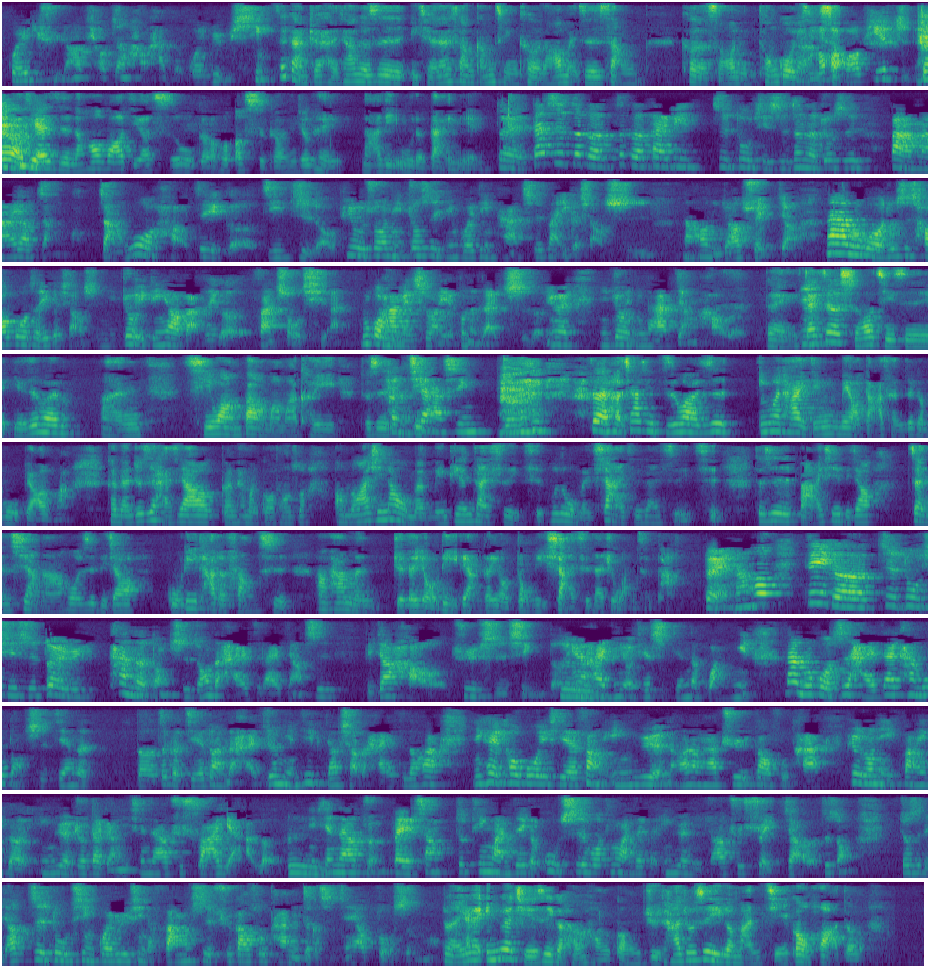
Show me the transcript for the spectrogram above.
规矩，然后调整好他的规律性。这感觉很像就是以前在上钢琴课，然后每次上课的时候，你通过对，几好宝首宝贴纸。就有贴纸，然后不知道几个十五个或二十个，你就可以拿礼物的概念。对，但是这个这个代币制度其实真的就是爸妈要掌掌握好这个机制哦。譬如说，你就是已经规定他吃饭一个小时，然后你就要睡觉。那如果就是超过这一个小时，你就一定要把这个饭收起来。如果他没吃完，也不能再吃了，因为你就已经跟他讲好了。对，嗯在这个时候其实也是会蛮希望爸爸妈妈可以就是狠下心。对 对，狠下心之外，就是因为他已经没有达成这个目标了嘛，可能就是还是要跟他们沟通说，哦，没关系，那我们明天再试一次，或者我们下一次再试一次，就是把一些比较正向啊，或者是比较鼓励他的方式，让他们觉得有力量跟有动力，下一次再去完成它。对，然后这个制度其实对于看得懂时钟的孩子来讲是比较好去实行的，嗯因为他已经有一些时间的观念。那如果是还在看不懂时间的的这个阶段的孩子，就年纪比较小的孩子的话，你可以透过一些放音乐，然后让他去告诉他，譬如说你放一个音乐，就代表你现在要去刷牙了，嗯你现在要准备上，就听完这个故事或听完这个音乐，你就要去睡觉了。这种就是比较制度性、规律性的方式去告诉他你这个时间要做什么。对，因为音乐其实是一个很好的工具，它就是一个蛮结构化的，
